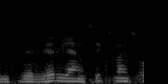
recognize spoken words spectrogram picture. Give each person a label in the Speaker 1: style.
Speaker 1: and she's a very young, six months old.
